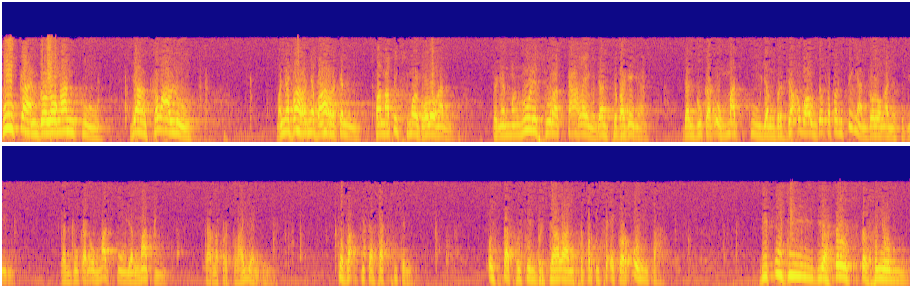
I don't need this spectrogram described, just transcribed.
bukan golonganku yang selalu menyebar-nyebarkan fanatisme golongan dengan menulis surat kaleng dan sebagainya dan bukan umatku yang berdakwah untuk kepentingan golongannya sendiri dan bukan umatku yang mati karena perkelahian ini. Coba kita saksikan Ustadz Husin berjalan seperti seekor unta. Dipuji dia terus tersenyum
